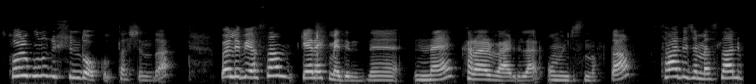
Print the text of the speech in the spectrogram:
Sonra bunu düşündü okul taşındı. Böyle bir yasan gerekmediğine karar verdiler 10. sınıfta. Sadece mesela hani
